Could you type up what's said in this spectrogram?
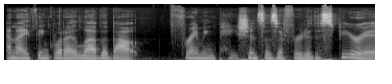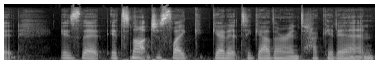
And I think what I love about framing patience as a fruit of the spirit is that it's not just like get it together and tuck it in.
